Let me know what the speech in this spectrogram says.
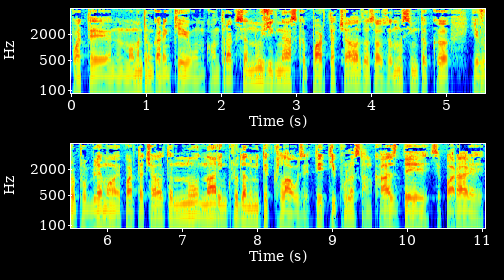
poate, în momentul în care încheie un contract, să nu jignească partea cealaltă sau să nu simtă că e vreo problemă de partea cealaltă, nu ar include anumite clauze de tipul ăsta, în caz de separare.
